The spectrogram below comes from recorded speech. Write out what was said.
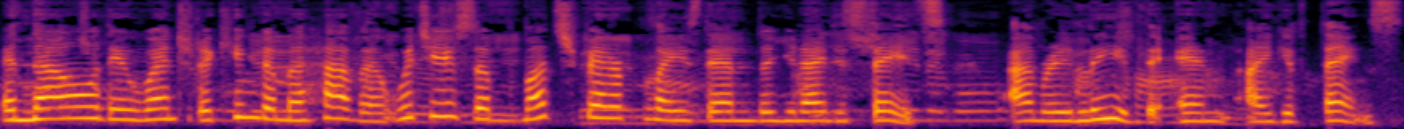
and now they went to the kingdom of heaven, which is a much better place than the United States. I'm relieved and I give thanks.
